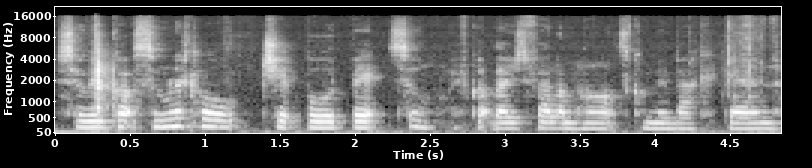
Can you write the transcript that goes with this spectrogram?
So we've got some little chipboard bits. Oh, we've got those vellum hearts coming back again.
